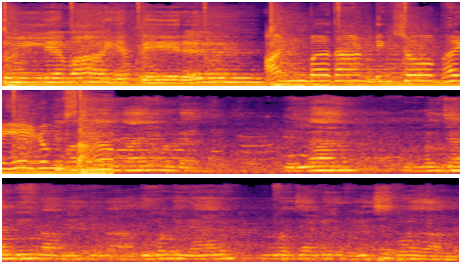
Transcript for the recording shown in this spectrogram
തുല്യമായ പേര് അൻപതാണ്ടിൻ ശോഭയെഴും എല്ലാവരും ഉമ്മൻചാണ്ടി എന്നാണ് അതുകൊണ്ട് ഞാനും ഉമ്മൻചാണ്ടി വിളിച്ചു പോയതാണ്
